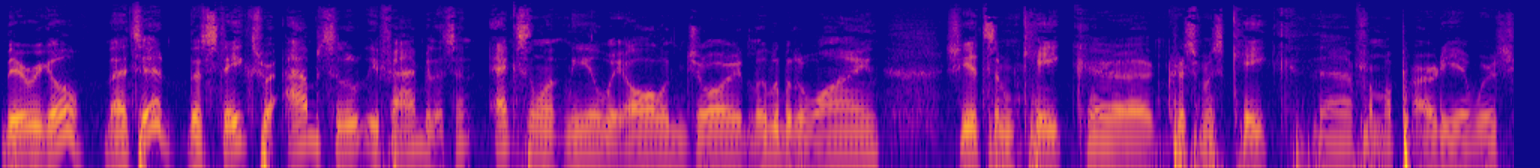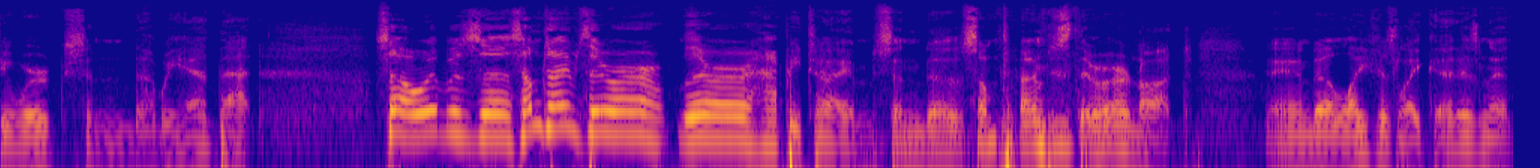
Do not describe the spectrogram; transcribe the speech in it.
there we go. That's it. The steaks were absolutely fabulous. An excellent meal. We all enjoyed. A little bit of wine. She had some cake, uh, Christmas cake uh, from a party where she works, and uh, we had that. So it was. Uh, sometimes there are there are happy times, and uh, sometimes there are not. And uh, life is like that, isn't it?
